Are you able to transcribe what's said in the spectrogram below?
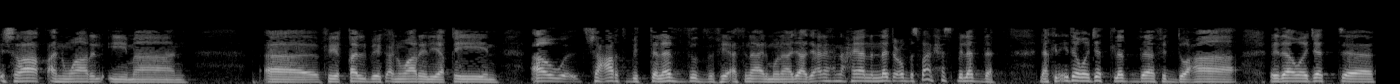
إشراق أنوار الإيمان آه، في قلبك أنوار اليقين أو شعرت بالتلذذ في أثناء المناجاة. يعني إحنا أحيانا ندعو بس ما نحس بلذة. لكن إذا وجدت لذة في الدعاء إذا وجدت آه،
